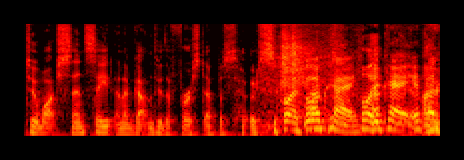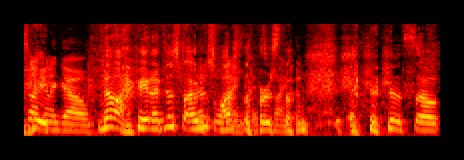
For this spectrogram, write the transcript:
to watch Sense8, and I've gotten through the first episode. So I don't, Okay, like, okay, if I that's not gonna go. No, I mean, I just I That's just watched fine, the first it's one, so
